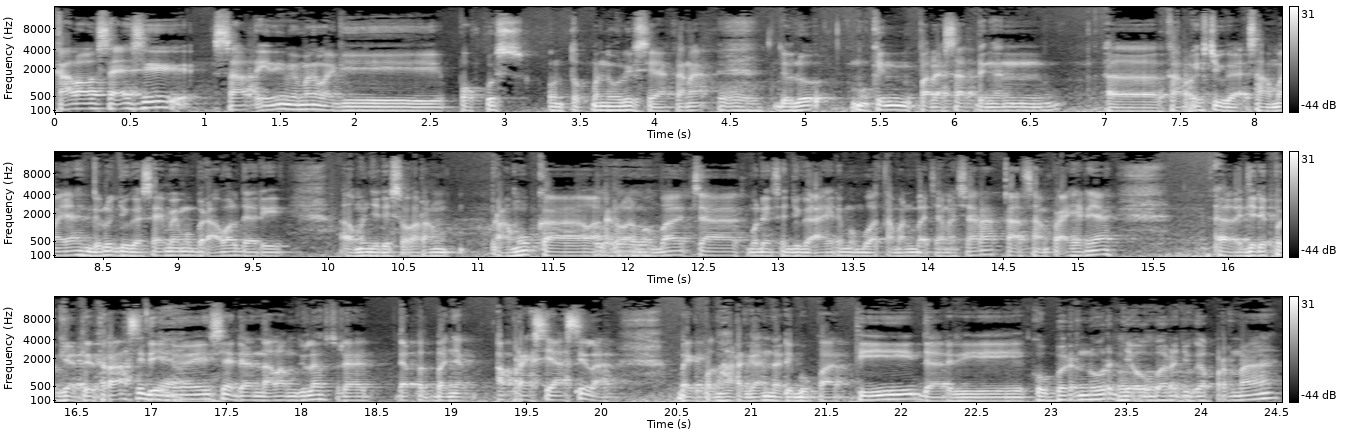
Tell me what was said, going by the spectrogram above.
kalau saya sih saat ini memang lagi fokus untuk menulis ya, karena Hmm. dulu mungkin pada saat dengan uh, Karois juga sama ya. Dulu juga saya memang berawal dari eh, menjadi seorang pramuka, Hmm. relawan membaca, kemudian saya juga akhirnya membuat taman baca masyarakat sampai akhirnya eh, jadi pegiat literasi di Ya. Indonesia dan alhamdulillah sudah dapat banyak apresiasi lah, baik penghargaan dari bupati, dari gubernur Jawa Barat juga pernah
